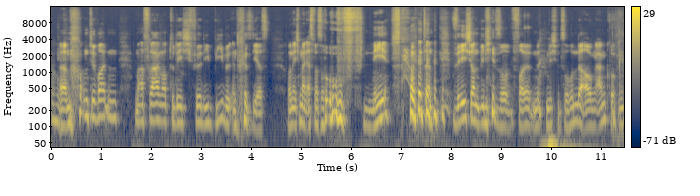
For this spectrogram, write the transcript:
Oh. Ähm, und wir wollten mal fragen, ob du dich für die Bibel interessierst. Und ich meine erstmal so, uff, nee. Und dann sehe ich schon, wie die so voll mit mich mit so Hundeaugen angucken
